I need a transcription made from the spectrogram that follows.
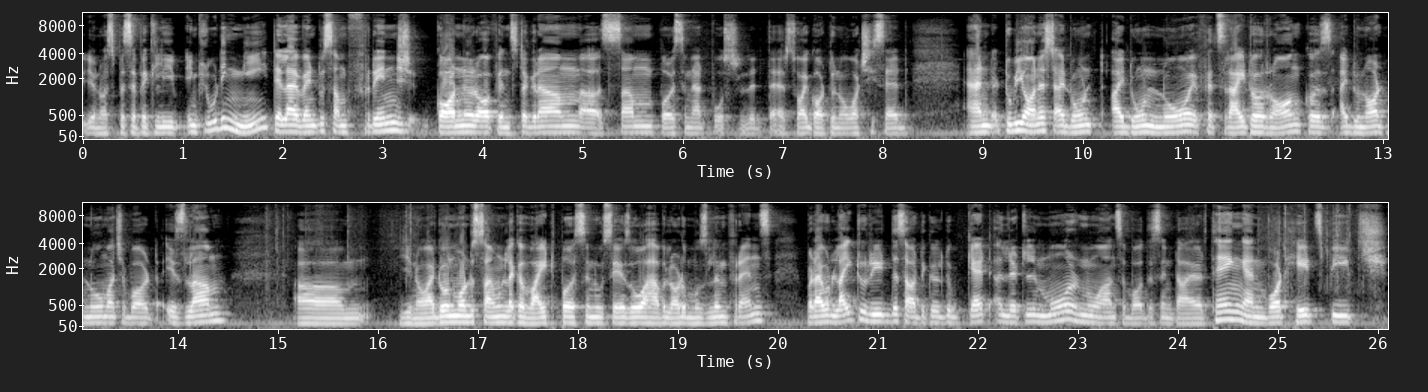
you know specifically including me till i went to some fringe corner of instagram uh, some person had posted it there. So i got to know what she said. And to be honest i don't i don't know if it's right or wrong because i do not know much about islam. Um, you know i don't want to sound like a white person who says oh i have a lot of muslim friends but i would like to read this article to get a little more nuance about this entire thing and what hate speech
